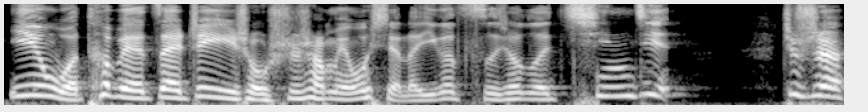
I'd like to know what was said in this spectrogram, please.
因为我特别在这一首诗上面，我写了一个词叫做亲近，就是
